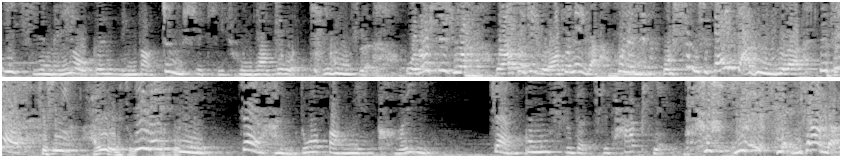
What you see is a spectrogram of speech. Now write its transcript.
一直没有跟领导正式提出你要给我提工资，我都是说我要做这个，我要做那个，或者是我是不是该加工资了？那这样就是还有一种，因为你在很多方面可以。占公司的其他便宜，不是钱上的，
